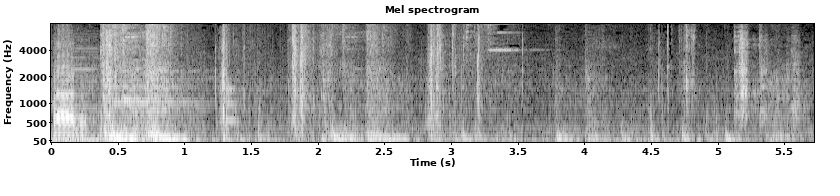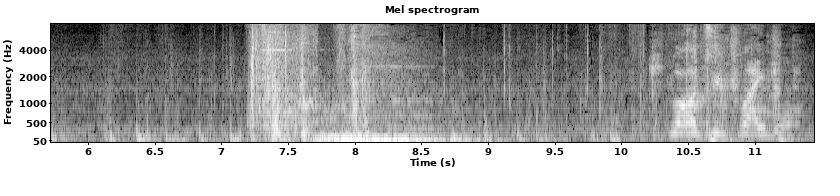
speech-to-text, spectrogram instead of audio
Got it. Launching Claymore.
